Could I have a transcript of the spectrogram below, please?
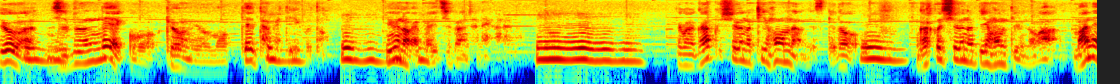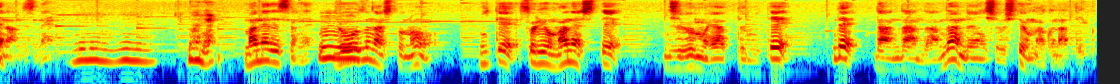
要は自分でこう興味を持って食べていくと。いうのがやっぱり一番じゃないかなと。でこれ学習の基本なんですけど、学習の基本っていうのは真似なんですね。真似。真似ですよね、上手な人の見てそれを真似して自分もやってみてでだんだんだんだん練習してうまくなっていく。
